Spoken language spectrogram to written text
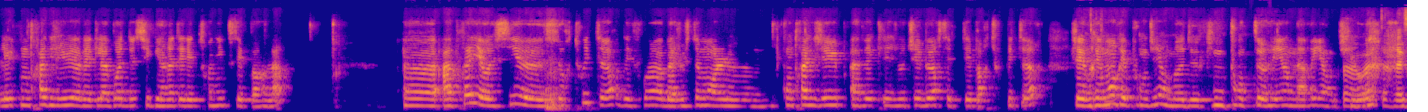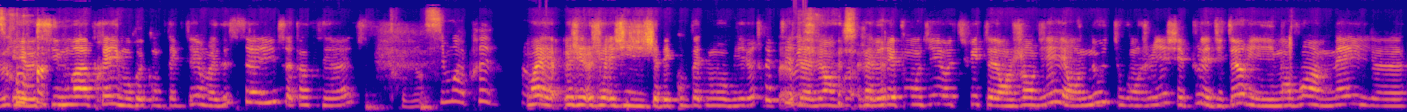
les contrats que j'ai eu avec la boîte de cigarettes électroniques, c'est par là. Euh, après, il y a aussi euh, sur Twitter, des fois, bah, justement, le contrat que j'ai eu avec les YouTubers, c'était par Twitter. J'ai vraiment répondu en mode qui ne tente rien n'a rien, tu bah vois. Et euh, six mois après, ils m'ont recontacté en mode salut, ça t'intéresse? Six mois après? Ah Ouais, j'avais complètement oublié le truc. Bah j'avais répondu au tweet en janvier et en août ou en juillet, je sais plus, l'éditeur, il m'envoie un mail.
